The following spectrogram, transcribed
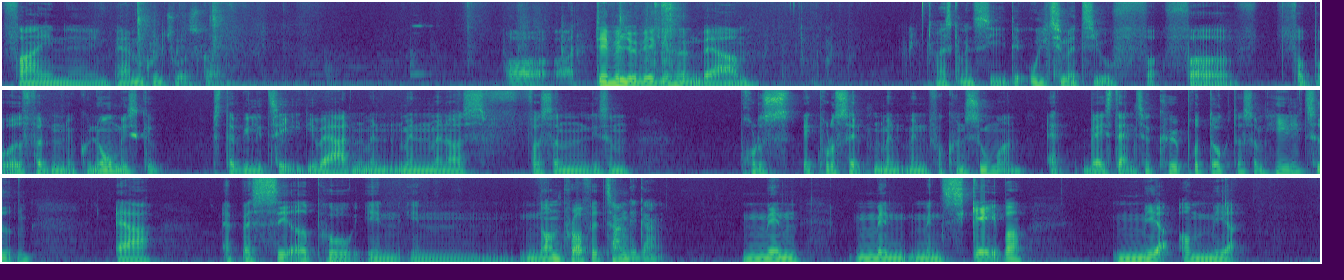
fra en, øh, en permakulturskov. Og, og det vil jo i virkeligheden være, hvad skal man sige, det ultimative for, for, for både for den økonomiske stabilitet i verden, men, men, men også for sådan ligesom, produc- ikke producenten, men, men for konsumeren, at være i stand til at købe produkter, som hele tiden er, er baseret på en, en non-profit tankegang, men, men, men skaber mere og mere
